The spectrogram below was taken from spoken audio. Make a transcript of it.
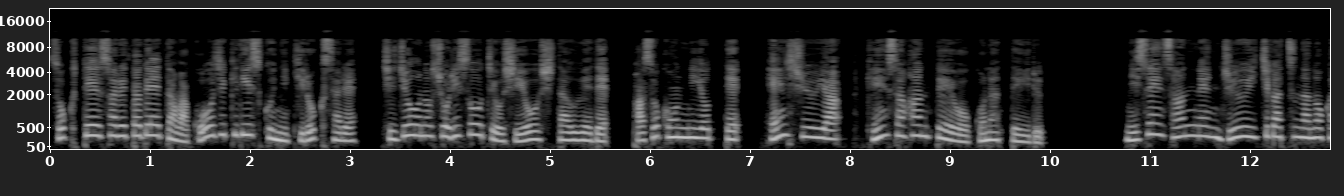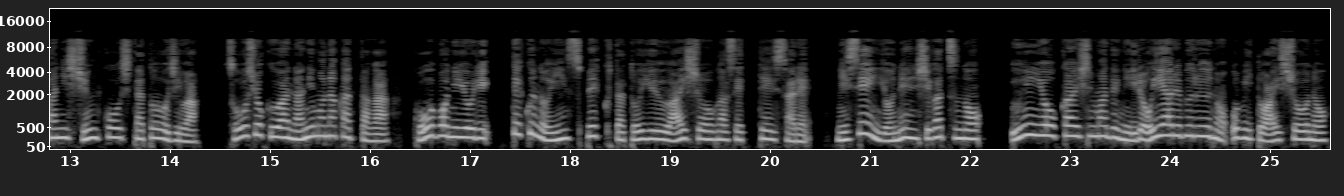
測定されたデータは工事機ディスクに記録され、地上の処理装置を使用した上で、パソコンによって編集や検査判定を行っている。2003年11月7日に竣工した当時は、装飾は何もなかったが、公募によりテクノインスペクタという愛称が設定され、2004年4月の運用開始までにロイヤルブルーの帯と愛称の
